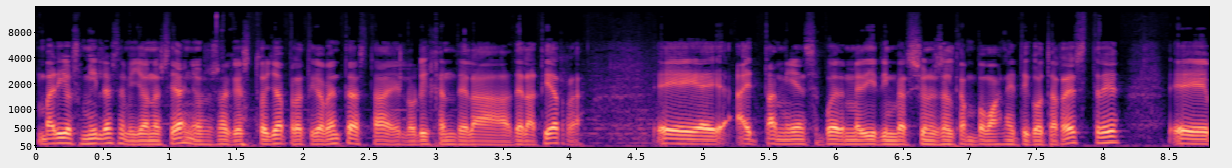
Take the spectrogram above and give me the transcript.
varios miles de millones de años. O sea que esto ya prácticamente hasta el origen de la, de la Tierra. Eh, también se pueden medir inversiones del campo magnético terrestre, eh,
